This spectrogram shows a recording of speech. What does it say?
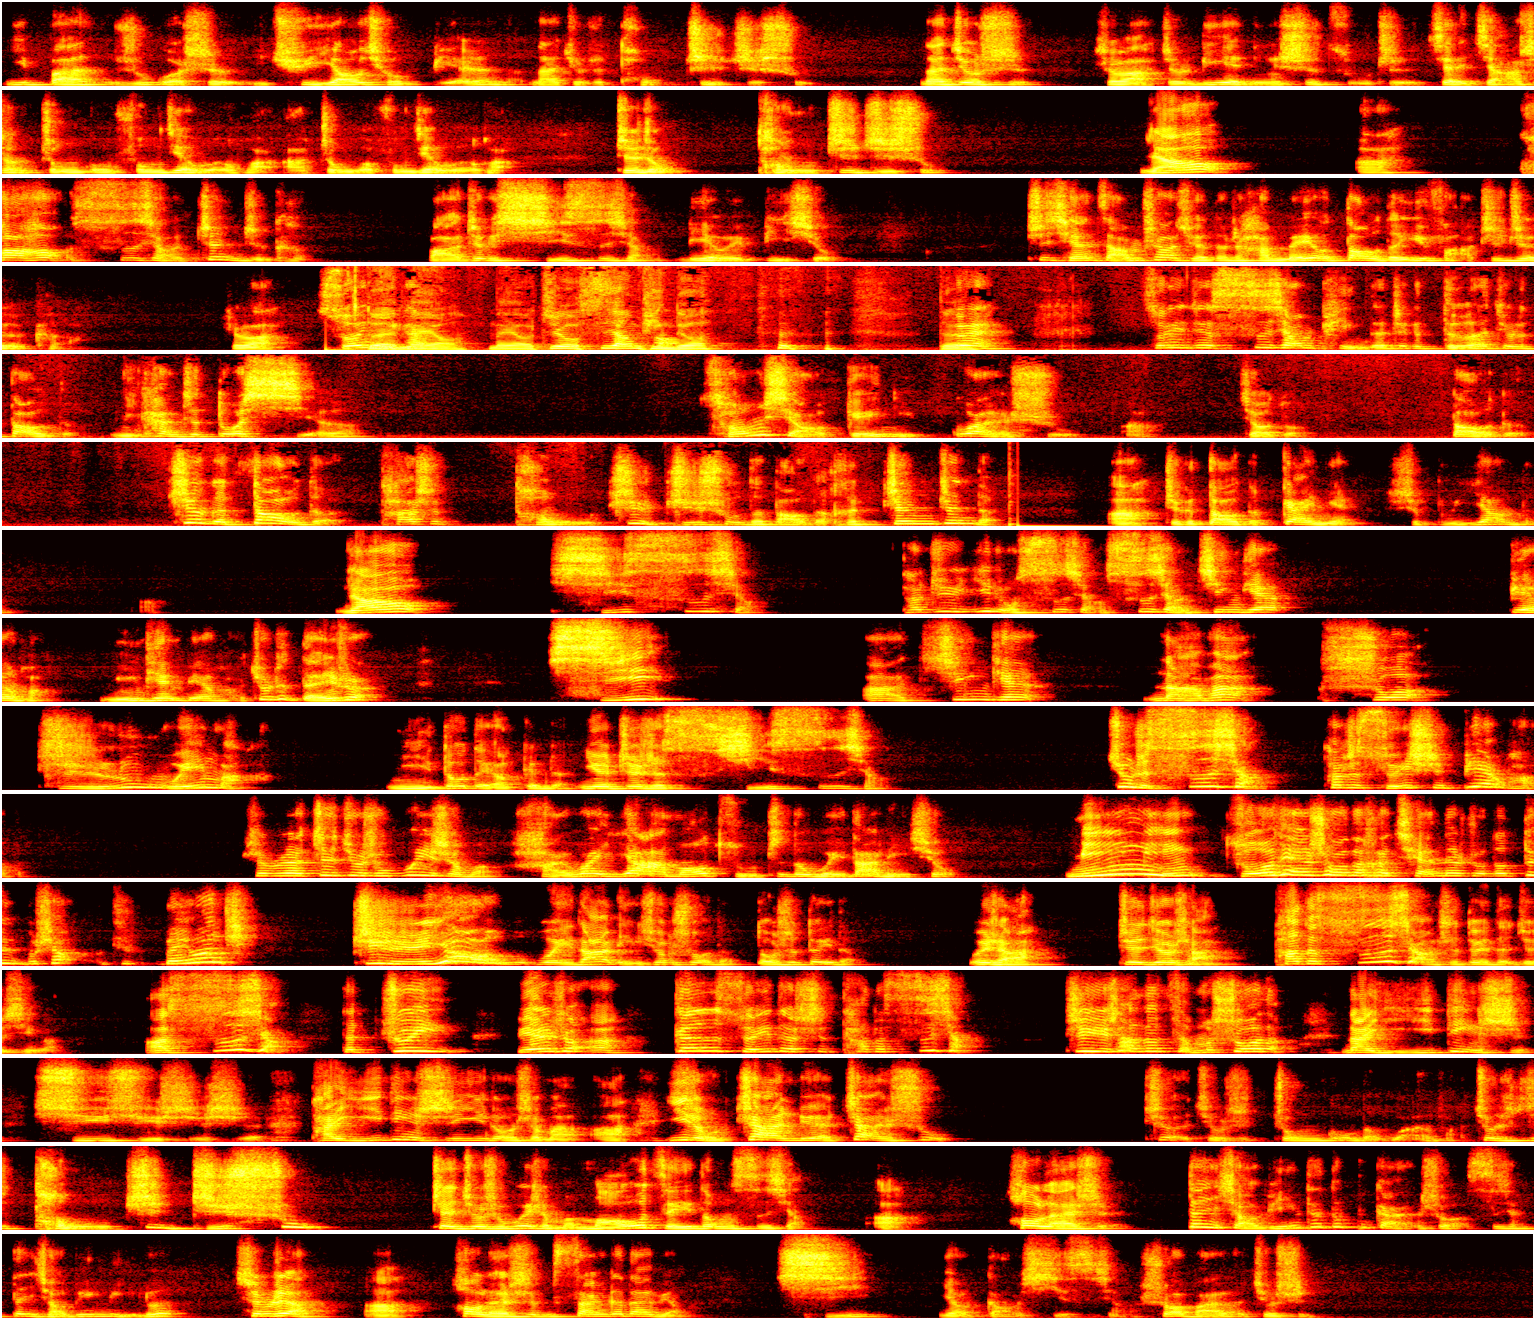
一般如果是去要求别人的，那就是统治之术，那就是是吧？就是列宁式组织，再加上中共封建文化啊，中国封建文化这种统治之术。然后啊，括号思想政治课，把这个习思想列为必修。之前咱们上学的时候还没有道德与法治这个课。是吧？所以你看，没有没有，只有思想品德。对，所以这思想品德这个德就是道德。你看这多邪恶！从小给你灌输啊，叫做道德。这个道德它是统治之术的道德，和真正的啊这个道德概念是不一样的啊。然后习思想，它就一种思想，思想今天变化。明天变化就是等于说，习啊，今天哪怕说指鹿为马，你都得要跟着，因为这是习思想，就是思想它是随时变化的，是不是？这就是为什么海外亚毛组织的伟大领袖，明明昨天说的和前天说的对不上，没问题，只要伟大领袖说的都是对的，为啥？这就是啥？他的思想是对的就行了啊！思想他追别人说啊，跟随的是他的思想。至于他的怎么说的，那一定是虚虚实实，他一定是一种什么啊？一种战略战术。这就是中共的玩法，就是统治之术。这就是为什么毛泽东思想啊，后来是邓小平他都不敢说思想，邓小平理论是不是啊？后来是三个代表习。要搞习思想，说白了就是，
